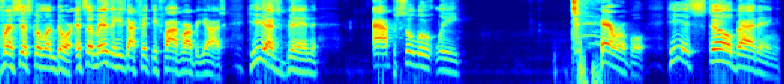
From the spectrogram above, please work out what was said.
Francisco Lindor. It's amazing he's got 55 RBIs. He has been absolutely terrible. He is still batting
